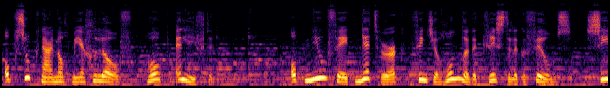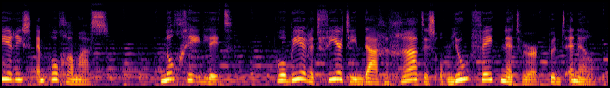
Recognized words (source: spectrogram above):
Op zoek naar nog meer geloof, hoop en liefde. Op New Faith Network vind je honderden christelijke films, series en programma's. Nog geen lid? Probeer het 14 dagen gratis op newfaithnetwork.nl.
